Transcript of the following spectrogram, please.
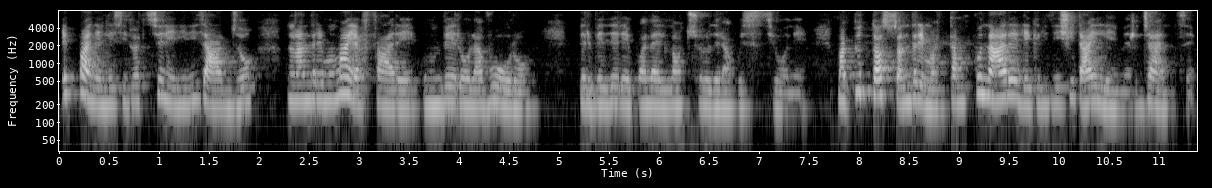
E poi nelle situazioni di disagio non andremo mai a fare un vero lavoro per vedere qual è il nocciolo della questione, ma piuttosto andremo a tamponare le criticità e le emergenze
